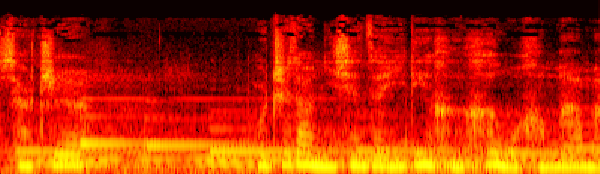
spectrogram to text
小芝，我知道你现在一定很恨我和妈妈。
